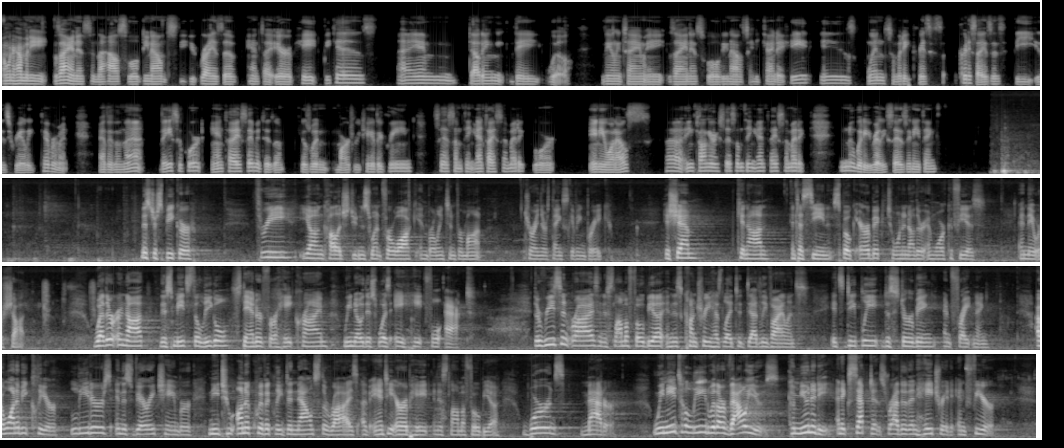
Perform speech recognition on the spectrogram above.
I wonder how many Zionists in the House will denounce the rise of anti-Arab hate because I am doubting they will. The only time a Zionist will denounce any kind of hate is when somebody criticizes the Israeli government. Other than that, they support anti-Semitism because when Marjorie Taylor Greene says something anti-Semitic or anyone else uh, in Congress says something anti-Semitic, nobody really says anything. Mr. Speaker, three young college students went for a walk in Burlington, Vermont during their Thanksgiving break. Hisham, Kinnan, and Tahseen spoke Arabic to one another and wore keffiyehs, and they were shot. Whether or not this meets the legal standard for a hate crime, we know this was a hateful act. The recent rise in Islamophobia in this country has led to deadly violence. It's deeply disturbing and frightening. I want to be clear leaders in this very chamber need to unequivocally denounce the rise of anti Arab hate and Islamophobia. Words matter. We need to lead with our values, community, and acceptance rather than hatred and fear.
